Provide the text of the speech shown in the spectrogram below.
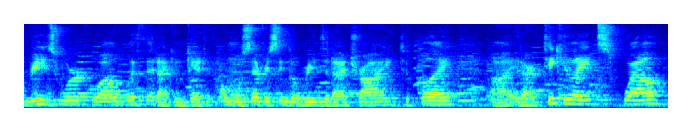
Reeds work well with it. I can get almost every single reed that I try to play. Uh, it articulates well.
